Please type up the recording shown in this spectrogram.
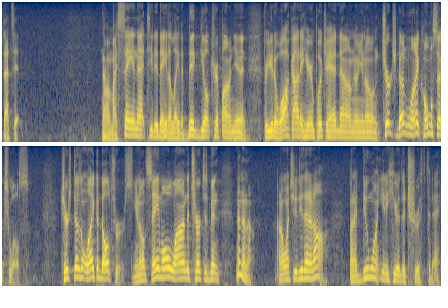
that's it. Now, am I saying that to you today to lay the big guilt trip on you and for you to walk out of here and put your head down, you know, and church doesn't like homosexuals? Church doesn't like adulterers. You know, the same old line the church has been. No, no, no. I don't want you to do that at all. But I do want you to hear the truth today.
